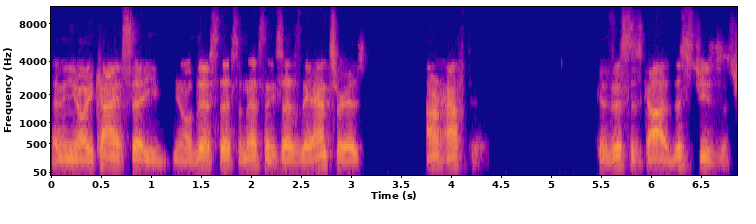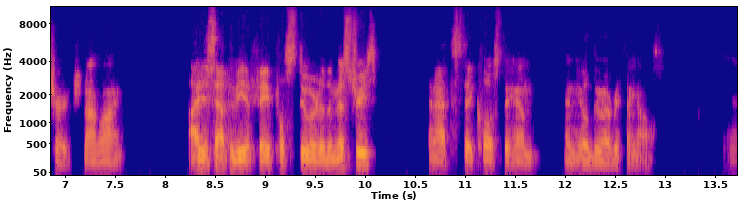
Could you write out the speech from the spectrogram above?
And then you know, he kind of said, you know, this, this, and this, and he says the answer is, I don't have to, because this is God. This is Jesus' church, not mine. I just have to be a faithful steward of the mysteries, and I have to stay close to Him, and He'll do everything else. Yeah.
